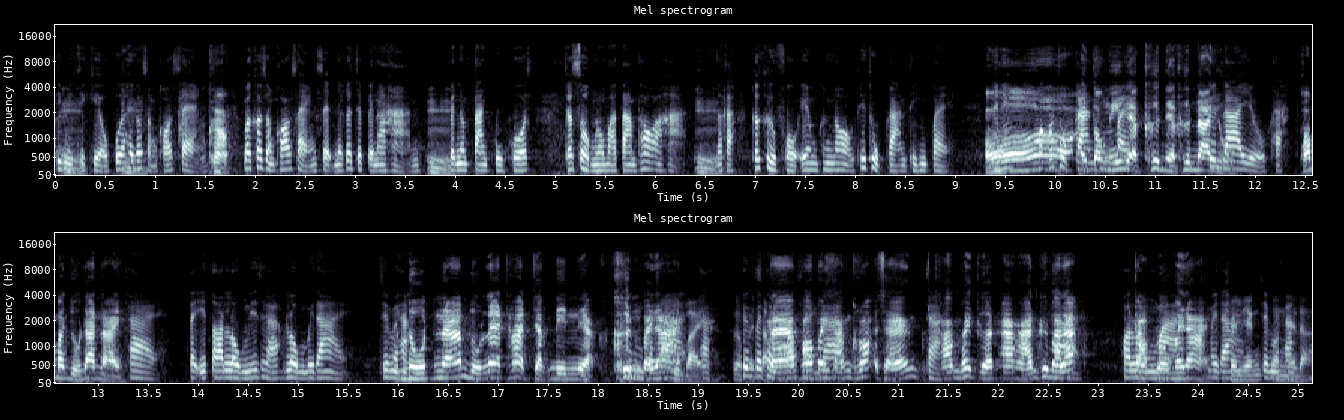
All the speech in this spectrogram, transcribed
ที่มีอืมสีเขียวเพื่อให้เขาสังเคราะห์แสง ครับเมื่อเขาสังเคราะห์แสงเสร็จเนี่ยก็จะเป็นอาหารอืมเป็นน้ำตาลกลูโคสจะส่งลงมาตามท่ออาหารอืม นะคะก็คือโฟเอมข้างนอกที่ถูกการทิ้งไปอ๋อทีนี้พอเขาถูกกาไอ้รตรงนี้เนี่ยขึ้นเนี่ยขึ้นได้อขึ้นยู่ ได้อยู่ค่ะ เพราะมันอยู่ด้านใน ใช่ แต่อีตอนลงนี่สิคะลงไม่ได้ ใช่ไหมคะดูดน้ำดูดแร่ธาตุจากดินเนี่ยขึ้นไปได้ ขึ้นไป ค่ะเพื่อขึ้นไปไปสังแต่เคราะห์พอไปแสงสัได้งเคราะห์แสงค่ะ ทำให้เกิดอาหารขึ้นมาแล้ว พอลกลังบลมางไม่ได้ ไม่ได้ไปเลี้ยงใช่ไหมต้นคะไม่ได้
